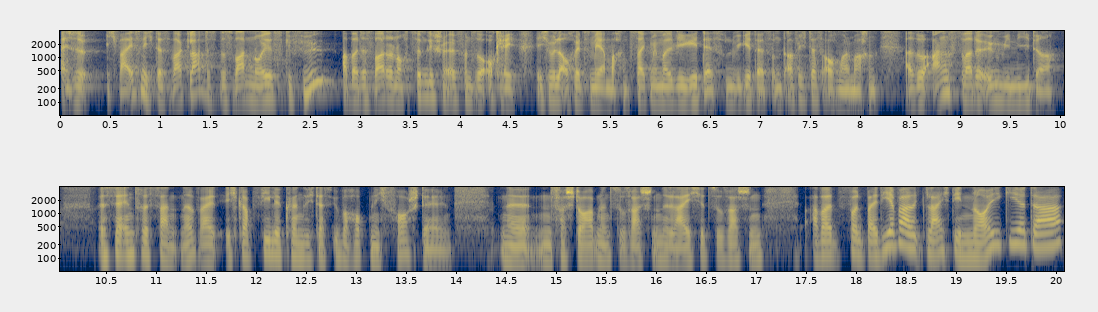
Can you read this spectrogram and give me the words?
also ich weiß nicht, das war klar, das, das war ein neues Gefühl, aber das war dann auch ziemlich schnell von so, okay, ich will auch jetzt mehr machen, zeig mir mal, wie geht das und wie geht das und darf ich das auch mal machen. Also Angst war da irgendwie nie da. Das ist ja interessant, ne? weil ich glaube, viele können sich das überhaupt nicht vorstellen, eine, einen Verstorbenen zu waschen, eine Leiche zu waschen. Aber von, bei dir war gleich die Neugier da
